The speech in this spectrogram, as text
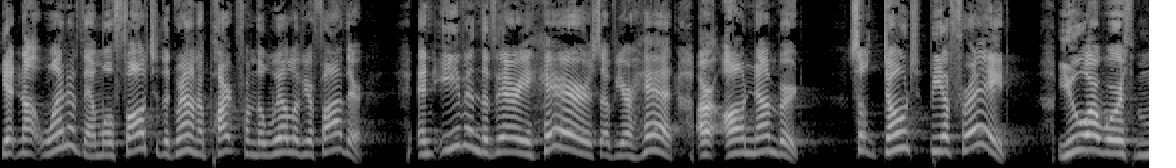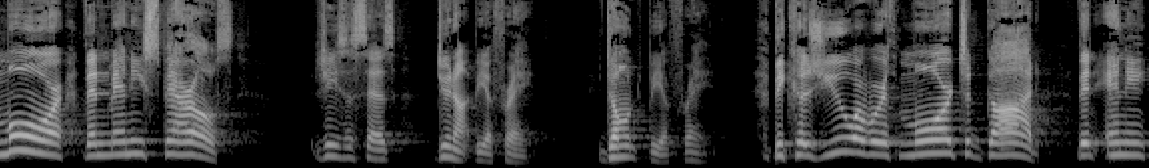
Yet not one of them will fall to the ground apart from the will of your Father. And even the very hairs of your head are all numbered. So don't be afraid. You are worth more than many sparrows. Jesus says, Do not be afraid. Don't be afraid. Because you are worth more to God than any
